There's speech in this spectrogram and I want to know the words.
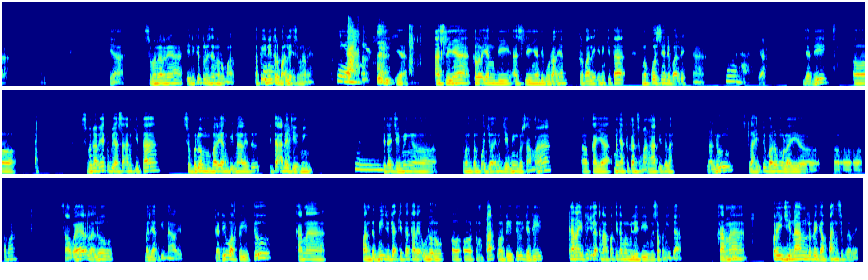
ya sebenarnya ini kan tulisan normal. Tapi ini Hmm. terbalik sebenarnya. iya Ya aslinya kalau yang di aslinya di muralnya terbalik. Ini kita ngepostnya dibalik. Nah, Hmm. Jadi eh, sebenarnya kebiasaan kita sebelum Bali yang Binal itu kita ada jamming. Hmm. Kita jamming eh, teman-teman pojok ini jamming bersama eh, kayak menyatukan semangat itulah. Lalu setelah itu baru mulai eh, eh, eh, eh, apa sawer lalu Bali yang Binal. Gitu. Jadi waktu itu karena pandemi juga kita tarik ulur eh, eh, tempat waktu itu jadi karena itu juga kenapa kita memilih di Nusa Penida. Karena Hmm. perizinan lebih gampang sebenarnya.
